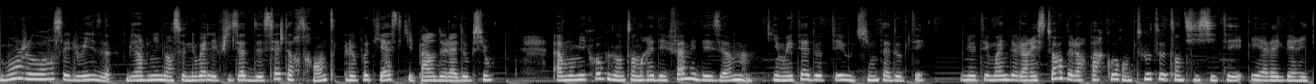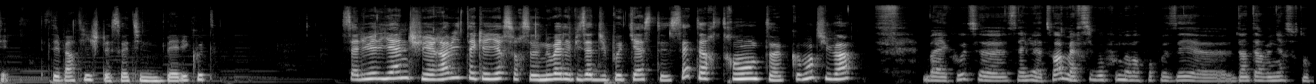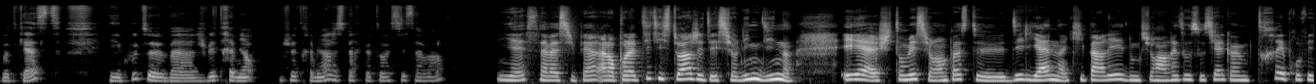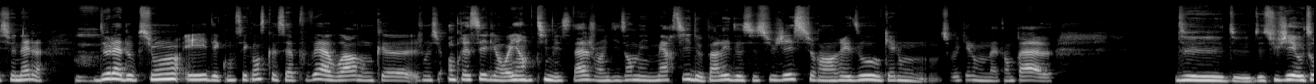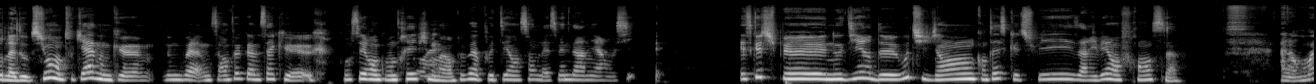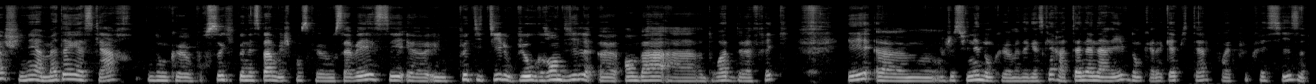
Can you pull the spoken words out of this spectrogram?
Bonjour, c'est Louise. Bienvenue dans ce nouvel épisode de 7h30, le podcast qui parle de l'adoption. À mon micro, vous entendrez des femmes et des hommes qui ont été adoptés ou qui ont adopté. Ils nous témoignent de leur histoire, de leur parcours en toute authenticité et avec vérité. C'est parti, je te souhaite une belle écoute. Salut Eliane, je suis ravie de t'accueillir sur ce nouvel épisode du podcast 7h30. Comment tu vas? Bah écoute, euh, salut à toi. Merci beaucoup de m'avoir proposé euh, d'intervenir sur ton podcast. Et écoute, euh, bah je vais très bien. Je vais très bien. J'espère que toi aussi ça va. Yes, ça va super. Alors pour la petite histoire, j'étais sur LinkedIn et je suis tombée sur un post d'Eliane qui parlait donc sur un réseau social quand même très professionnel de l'adoption et des conséquences que ça pouvait avoir. Donc je me suis empressée de lui envoyer un petit message en lui disant mais merci de parler de ce sujet sur un réseau auquel on, sur lequel on n'attend pas de, de, de, sujets autour de l'adoption en tout cas. Donc euh, donc voilà. Donc c'est un peu comme ça que qu'on s'est rencontrés puis on a un peu papoté ensemble la semaine dernière aussi. Est-ce que tu peux nous dire de où tu viens? Quand est-ce que tu es arrivée en France? Alors moi je suis née à Madagascar. Donc euh, pour ceux qui connaissent pas mais je pense que vous savez c'est euh, une petite île ou plus grande île en bas à droite de l'Afrique. Et je suis née donc à Madagascar à Tananarive donc à la capitale pour être plus précise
